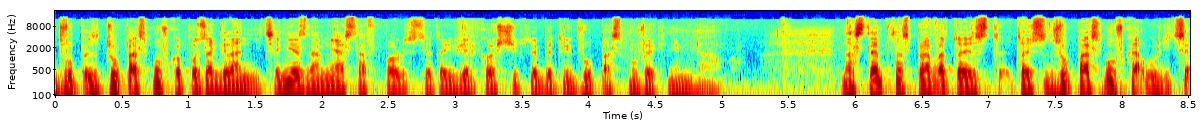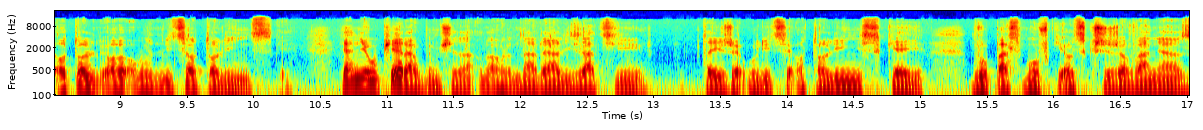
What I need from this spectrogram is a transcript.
dwu, dwupasmówko poza granicę. Nie znam miasta w Polsce tej wielkości, które by tych dwupasmówek nie miało. Następna sprawa to jest, to jest dwupasmówka ulicy, Otol, ulicy Otolińskiej. Ja nie upierałbym się na, na realizacji tejże ulicy Otolińskiej, dwupasmówki od skrzyżowania z,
